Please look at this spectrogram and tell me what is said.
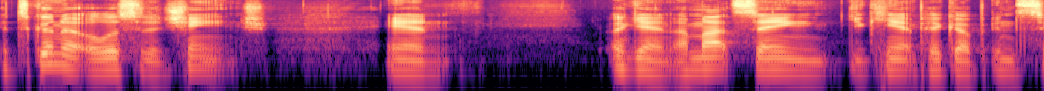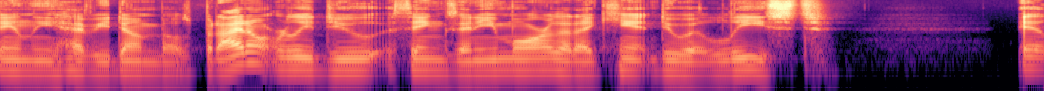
it's going to elicit a change. And again, I'm not saying you can't pick up insanely heavy dumbbells, but I don't really do things anymore that I can't do at least it,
